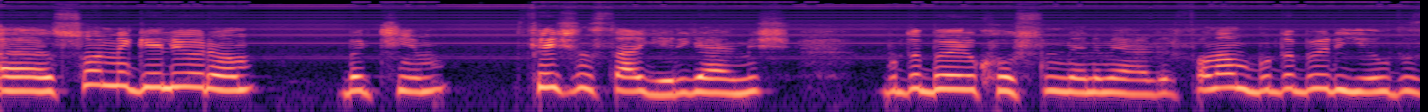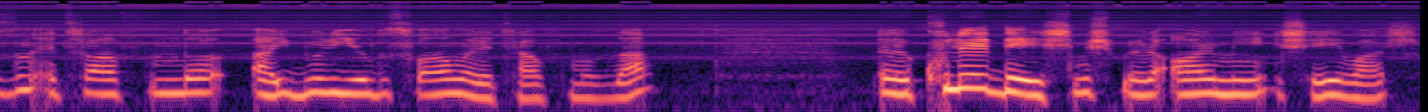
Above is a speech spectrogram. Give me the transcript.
Ee, sonra geliyorum. Bakayım. Fashion Star geri gelmiş. Burada böyle kostüm deneme yerleri falan. Burada böyle yıldızın etrafında ay böyle yıldız falan var etrafımızda. Ee, kule değişmiş. Böyle army şeyi var.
